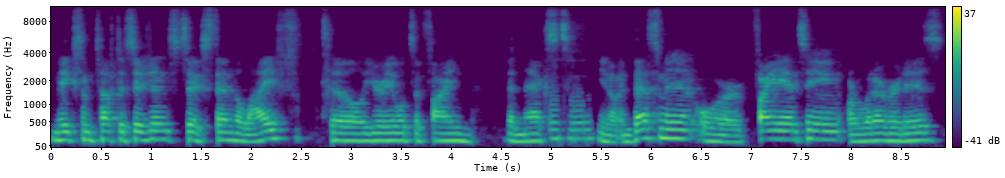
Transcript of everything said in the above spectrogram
make some tough decisions to extend the life till you're able to find the next mm-hmm. you know investment or financing or whatever it is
